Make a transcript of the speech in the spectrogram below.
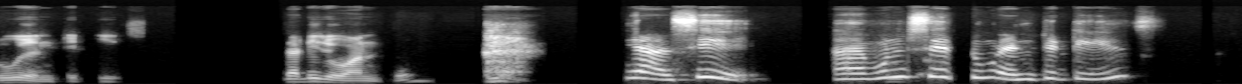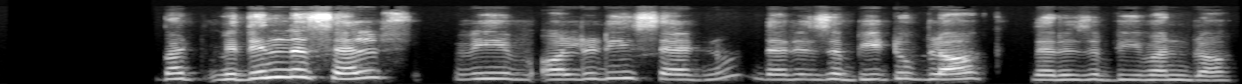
two entities. That is one thing. yeah, see, I wouldn't say two entities, but within the self, we've already said no, there is a B2 block, there is a B1 block.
